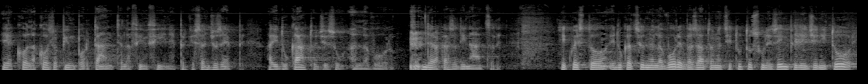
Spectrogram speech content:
E ecco la cosa più importante alla fin fine, perché San Giuseppe ha educato Gesù al lavoro nella casa di Nazareth. E questa educazione al lavoro è basata innanzitutto sull'esempio dei genitori,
